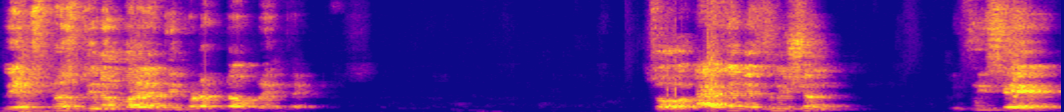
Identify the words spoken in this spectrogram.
We express the number as the product of prime factors. So, as a definition, if we say,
